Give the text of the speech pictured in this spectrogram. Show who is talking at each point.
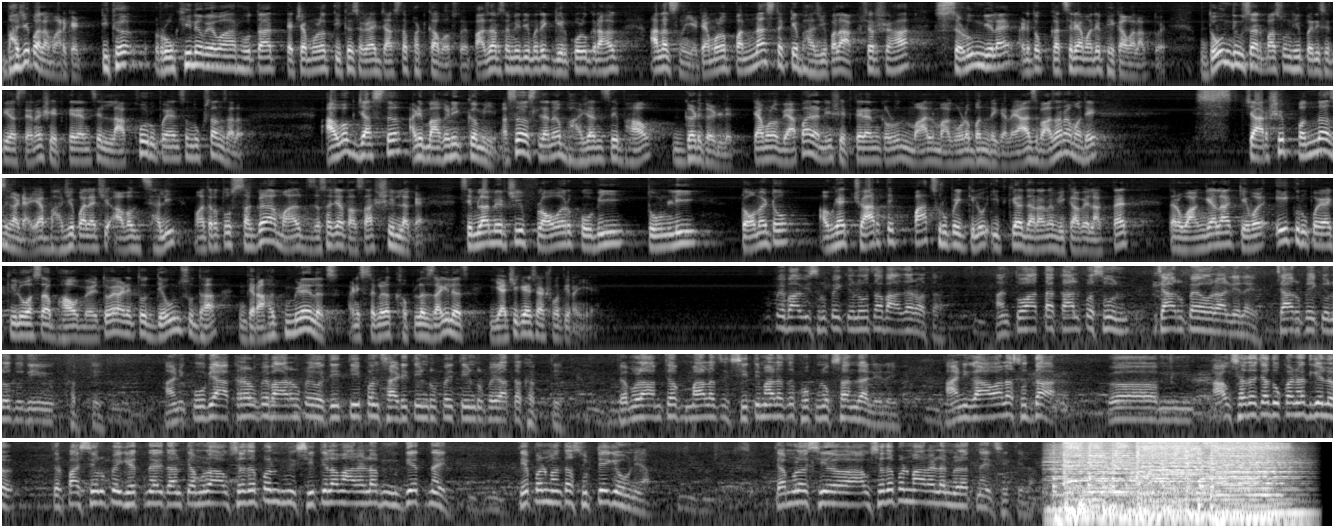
Speaker 1: भाजीपाला मार्केट. तिथं रोखीनं व्यवहार होतात त्याच्यामुळं तिथं सगळ्यात जास्त फटका बसतोय. बाजार समितीमध्ये किरकोळ ग्राहक आलाच नाहीये. त्यामुळं पन्नास टक्के भाजीपाला अक्षरशः सडून गेलाय आणि तो कचऱ्यामध्ये फेकावा लागतोय. दोन दिवसांपासून ही परिस्थिती असल्यानं शेतकऱ्यांचे लाखो रुपयांचं नुकसान झालं. आवक जास्त आणि मागणी कमी असं असल्यानं भाज्यांचे भाव गडगडलेत. त्यामुळे व्यापाऱ्यांनी शेतकऱ्यांकडून माल मागवणं बंद केलंय. आज बाजारामध्ये चारशे पन्नास गाड्या या भाजीपाल्याची आवक झाली. मात्र तो सगळा माल जसाच्या तसा शिल्लक आहे. सिमला मिरची फ्लॉवर कोबी तोंडली टोमॅटो अवघ्या चार ते पाच रुपये किलो इतक्या दरानं विकावे लागतायत. तर वांग्याला केवळ एक रुपया किलो असा भाव मिळतोय आणि तो देऊन सुद्धा ग्राहक मिळेलच आणि सगळं खपलं जाईलच याची काही शाश्वती आहे
Speaker 2: रुपये बावीस रुपये किलोचा बाजार होता. आणि तो आता कालपासून चार रुपयावर आलेला आहे. चार रुपये किलो दुधी खपते. आणि कोबी अकरा रुपये बारा रुपये होती ती पण साडेतीन रुपये तीन रुपये आता खपते. त्यामुळं आमच्या मालाचं शेतीमालाचं खूप नुकसान झालेलं आहे. आणि गावाला सुद्धा औषधाच्या दुकानात गेलं तर पाचशे रुपये घेत नाहीत आणि त्यामुळं औषधं पण शेतीला मारायला देत नाहीत. ते पण म्हणतात सुट्टे घेऊन या. त्यामुळं शे औषधं पण मारायला मिळत नाहीत शेतीला.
